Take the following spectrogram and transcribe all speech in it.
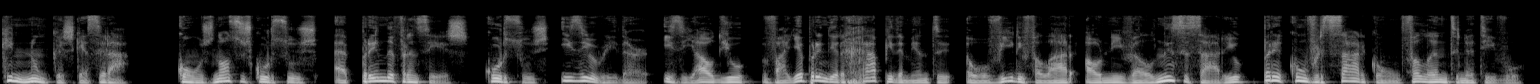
que nunca esquecerá. Com os nossos cursos Aprenda Francês, cursos Easy Reader, Easy Audio, vai aprender rapidamente a ouvir e falar ao nível necessário para conversar com um falante nativo.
